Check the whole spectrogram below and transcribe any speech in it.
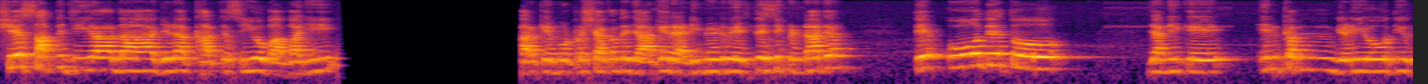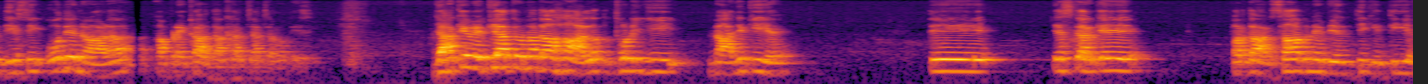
6-7 ਜੀਆਂ ਦਾ ਜਿਹੜਾ ਖਰਚ ਸੀ ਉਹ ਬਾਬਾ ਜੀ ਕਰਕੇ ਮੋਟਰਸਾਈਕਲ ਤੇ ਜਾ ਕੇ ਰੈਡੀਮੇਡ ਵੇਚਦੇ ਸੀ ਪਿੰਡਾਂ 'ਚ ਤੇ ਉਹਦੇ ਤੋਂ ਯਾਨੀ ਕਿ ਇਨਕਮ ਜਿਹੜੀ ਉਹਦੀ ਹੁੰਦੀ ਸੀ, ਉਹਦੇ ਨਾਲ ਆਪਣੇ ਘਰ ਦਾ ਖਰਚਾ ਚਲਾਉਂਦੇ ਸੀ। ਜਾ ਕੇ ਵੇਖਿਆ ਤੇ ਉਹਨਾਂ ਦਾ ਹਾਲਤ ਥੋੜੀ ਜੀ ਨਾਜ਼ੁਕ ਹੀ ਹੈ ਤੇ ਇਸ ਕਰਕੇ ਪ੍ਰਧਾਨ ਸਾਹਿਬ ਨੇ ਬੇਨਤੀ ਕੀਤੀ ਆ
